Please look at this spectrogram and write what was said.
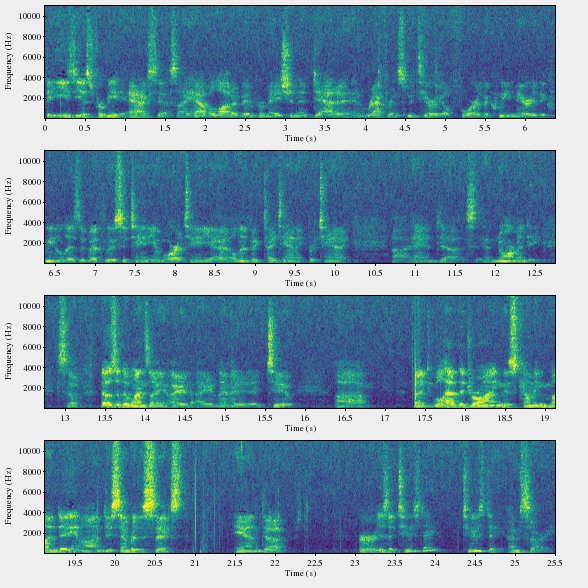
the easiest for me to access. I have a lot of information and data and reference material for the Queen Mary, the Queen Elizabeth, Lusitania, Mauretania, Olympic, Titanic, Britannic, uh, and, uh, and, Normandie. So those are the ones I, I, I limited it to. Um, but we'll have the drawing this coming Monday on December the 6th. And, uh, or is it Tuesday? Tuesday, I'm sorry.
